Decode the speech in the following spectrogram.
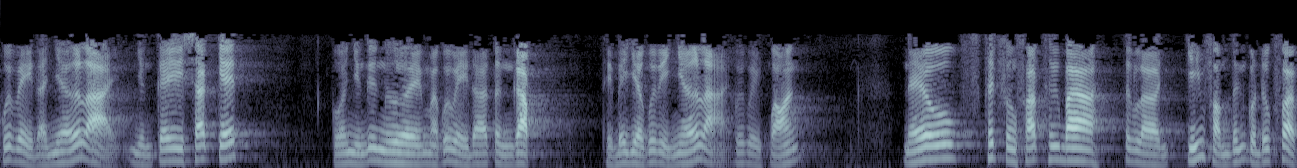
quý vị đã nhớ lại những cái xác chết của những cái người mà quý vị đã từng gặp thì bây giờ quý vị nhớ lại, quý vị quán. Nếu thích phương pháp thứ ba, tức là chín phẩm tính của đức phật,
